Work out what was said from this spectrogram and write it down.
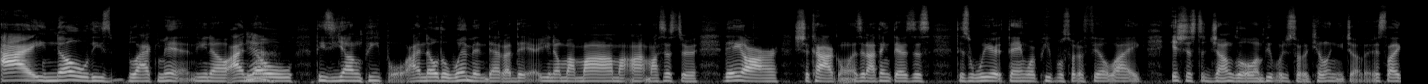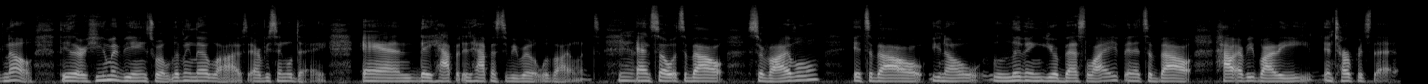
I know these black men. You know, I know these young people. I know the women that are there. You know, my mom, my aunt, my sister. They are Chicagoans, and I think there's this this weird thing where people sort of feel like it's just a jungle and people are just sort of killing each other. It's like no, these are human beings who are living their lives every single day, and they happen. It happens to be riddled with violence, and so it's about survival. It's about, you know, living your best life and it's about how everybody interprets that.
